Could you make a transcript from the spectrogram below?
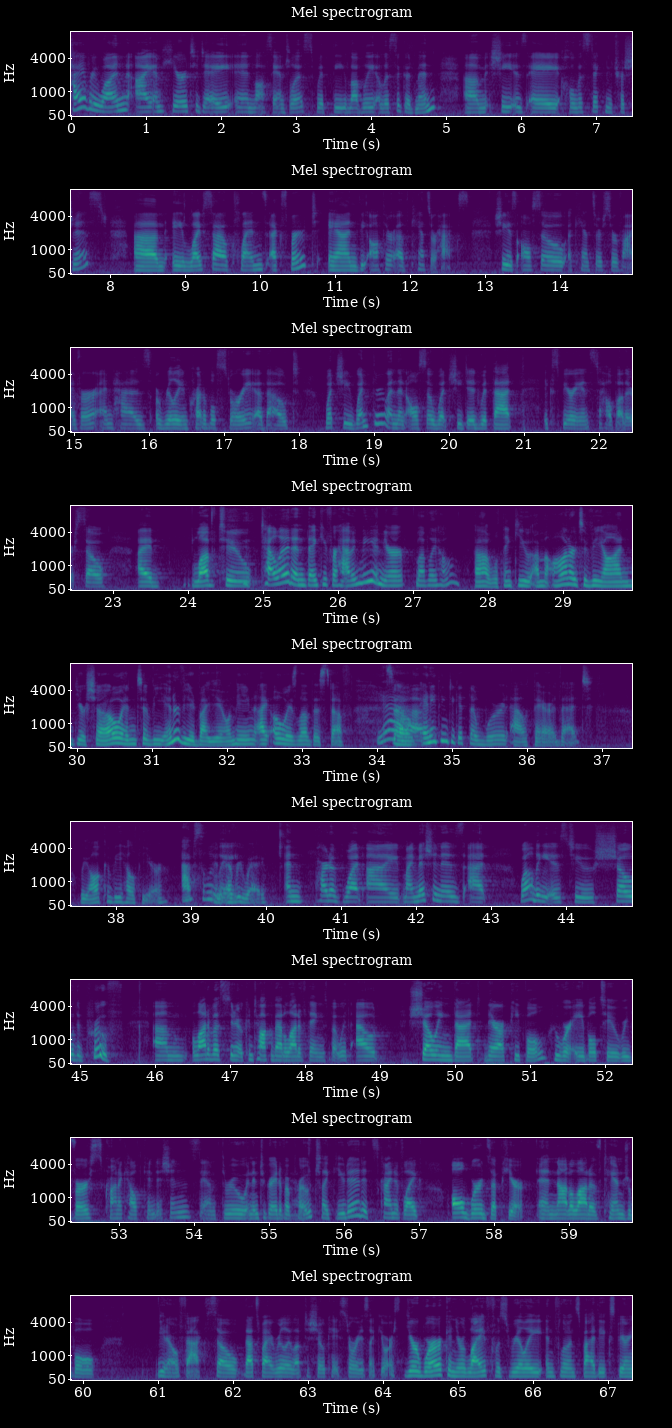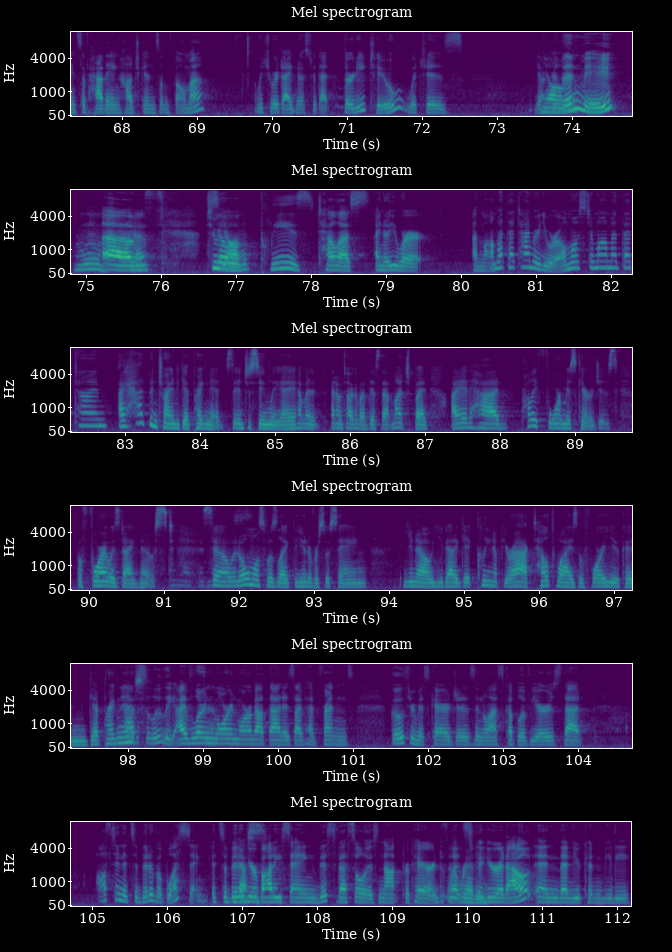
Hi, everyone. I am here today in Los Angeles with the lovely Alyssa Goodman. Um, she is a holistic nutritionist, um, a lifestyle cleanse expert, and the author of Cancer Hacks. She is also a cancer survivor and has a really incredible story about what she went through and then also what she did with that experience to help others. So I'd love to tell it and thank you for having me in your lovely home. Ah, well, thank you. I'm honored to be on your show and to be interviewed by you. I mean, I always love this stuff. Yeah. So anything to get the word out there that we all can be healthier. Absolutely. In every way. And part of what I, my mission is at Wellbe is to show the proof. Um, a lot of us, you know, can talk about a lot of things, but without showing that there are people who were able to reverse chronic health conditions um, through an integrative approach like you did, it's kind of like all words up here and not a lot of tangible you know facts so that's why i really love to showcase stories like yours your work and your life was really influenced by the experience of having hodgkin's lymphoma which you were diagnosed with at 32 which is younger Young. than me Mm, um, yes. Too so young. Please tell us i know you were a mom at that time or you were almost a mom at that time I had been trying to get pregnant. Interestingly, I haven't. I don't talk about this that much, but I had had probably four miscarriages before I was diagnosed. Oh so it almost was like the universe was saying, you know, you got to get clean up your act health wise before you can get pregnant. Absolutely. I've learned more and more about that as I've had friends go through miscarriages in the last couple of years that often it's a bit of a blessing. It's a bit of your body saying, this vessel is not prepared. not Let's ready." figure it out. And then you can maybe,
